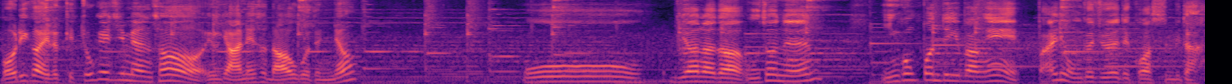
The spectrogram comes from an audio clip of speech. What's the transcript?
머리가 이렇게 쪼개지면서 여기 안에서 나오거든요 오 미안하다. 우선은 인공 번데기 방에 빨리 옮겨줘야 될 것 같습니다.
